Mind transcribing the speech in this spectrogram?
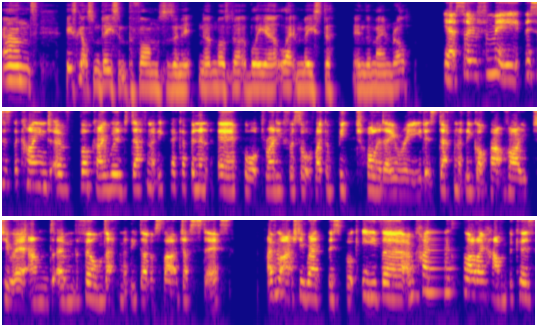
And it's got some decent performances in it, most notably uh, Leighton Meester in the main role. Yeah, so for me, this is the kind of book I would definitely pick up in an airport, ready for sort of like a beach holiday read. It's definitely got that vibe to it, and um, the film definitely does that justice. I've not actually read this book either. I'm kind of glad I haven't because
